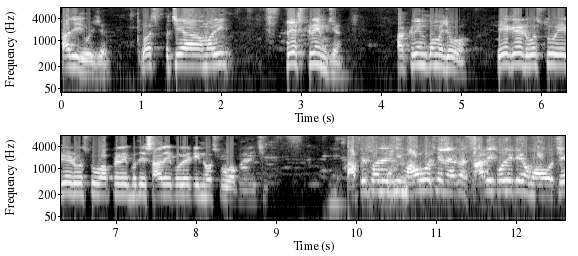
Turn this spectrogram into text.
તાજી હોય છે. બસ પછી આ અમારી ફ્રેશ ક્રીમ છે. આ ક્રીમ તમે જુઓ. એ ગ્રેડ વસ્તુ એ ગ્રેડ વસ્તુ વાપરેલી, બધી સારી ક્વોલિટીની વસ્તુ વાપરેલી છે. આપણી પાસે જે માવો છે ને એટલે સારી ક્વોલિટીનો માવો છે.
